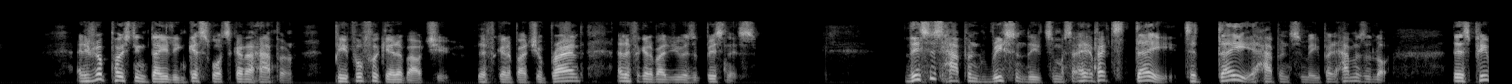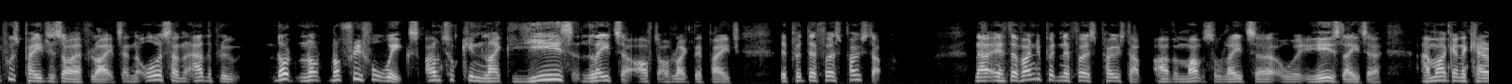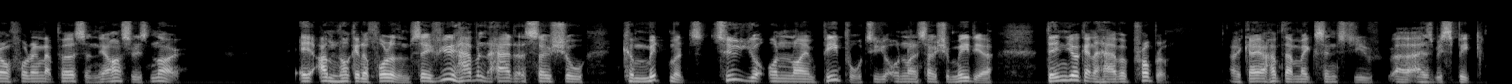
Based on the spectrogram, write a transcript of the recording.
And if you're posting daily, guess what's going to happen? People forget about you. They forget about your brand and they forget about you as a business. This has happened recently to myself. In fact, today, today it happened to me, but it happens a lot there's people's pages I have liked, and all of a sudden, out of the blue, not not not three four weeks. I'm talking like years later after I've liked their page, they put their first post up. Now, if they've only put in their first post up either months or later or years later, am I going to carry on following that person? The answer is no. I'm not going to follow them. So if you haven't had a social commitment to your online people, to your online social media, then you're going to have a problem. Okay, I hope that makes sense to you uh, as we speak.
